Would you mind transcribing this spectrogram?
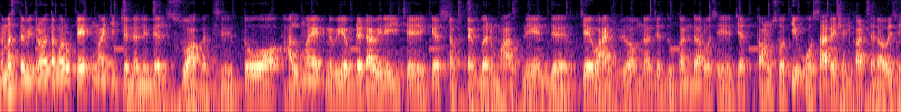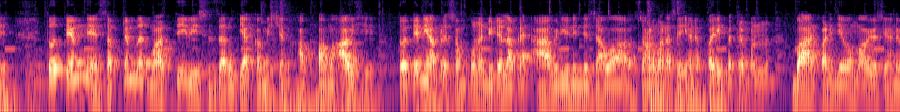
નમસ્તે મિત્રો, તમારું ટેક માહિતી ચેનલની અંદર સ્વાગત છે. તો હાલમાં એક નવી અપડેટ આવી રહી છે કે સપ્ટેમ્બર માસની અંદર જે વાજબી ભાવના જે દુકાનદારો છે, જે ત્રણસોથી ઓછા રેશન કાર્ડ ધરાવે છે તો તેમને સપ્ટેમ્બર માસથી વીસ હજાર રૂપિયા કમિશન આપવામાં આવશે. તો તેની આપણે સંપૂર્ણ ડિટેલ આપણે આ વિડીયોની અંદર જાવા જાણવાના છે અને પરિપત્ર પણ બહાર પાડી દેવામાં આવ્યો છે અને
